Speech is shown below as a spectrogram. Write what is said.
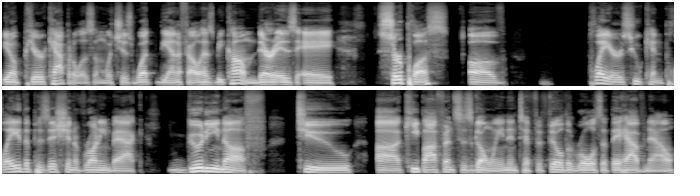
you know pure capitalism, which is what the NFL has become. There is a surplus of players who can play the position of running back good enough to uh, keep offenses going and to fulfill the roles that they have now.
